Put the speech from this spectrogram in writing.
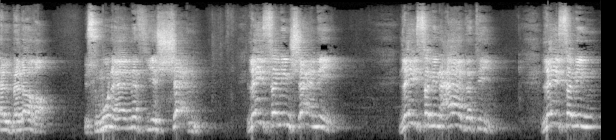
البلاغة. يسمونها نفي الشأن. ليس من شأني ليس من عادتي. ليس من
